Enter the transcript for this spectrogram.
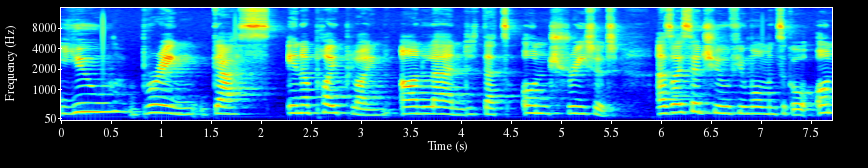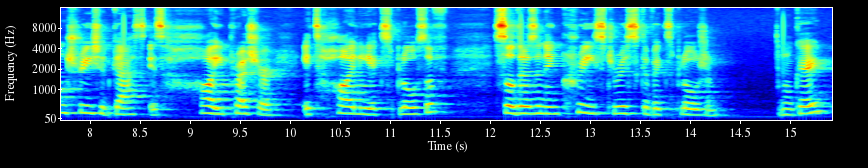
you bring gas in a pipeline on land that's untreated, as I said to you a few moments ago, untreated gas is high pressure, it's highly explosive, so there's an increased risk of explosion. Okay?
